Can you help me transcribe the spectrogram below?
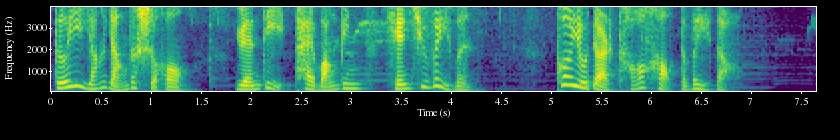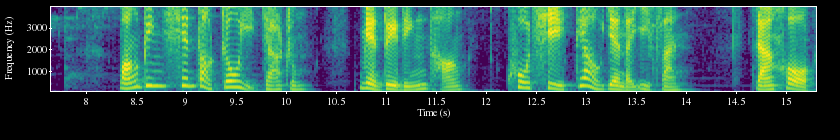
得意洋洋的时候，元帝派王斌前去慰问，颇有点讨好的味道。王斌先到周乙家中，面对灵堂，哭泣吊唁了一番，然后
